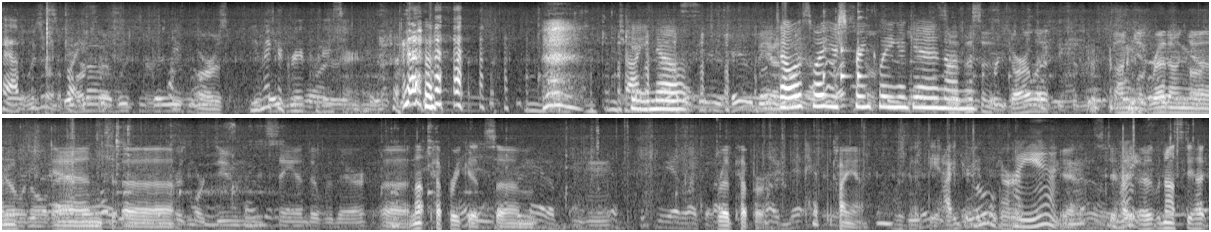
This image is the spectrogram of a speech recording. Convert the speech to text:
Half of the spice. Or is, You make a great producer. Okay, now tell us what you're sprinkling again so on this the. is garlic, onion, red onion, and uh, There's more dune and sand over there. uh, not paprika. It's um, red pepper, cayenne. Was it dehydrated? Cayenne. Yeah, it's dehy- uh, not dehy-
